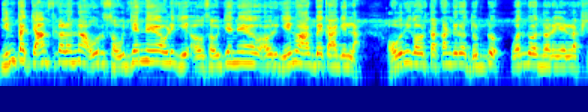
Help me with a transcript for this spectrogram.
ಇಂಥ ಚಾನ್ಸ್ಗಳನ್ನು ಅವರು ಸೌಜನ್ಯ ಅವಳಿಗೆ ಅವ್ ಸೌಜನ್ಯ ಅವ್ರಿಗೇನೂ ಆಗಬೇಕಾಗಿಲ್ಲ. ಅವ್ರಿಗೆ ಅವ್ರು ತಗೊಂಡಿರೋ ದುಡ್ಡು ಒಂದು ಒಂದೂವರೆ ಏಳು ಲಕ್ಷ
